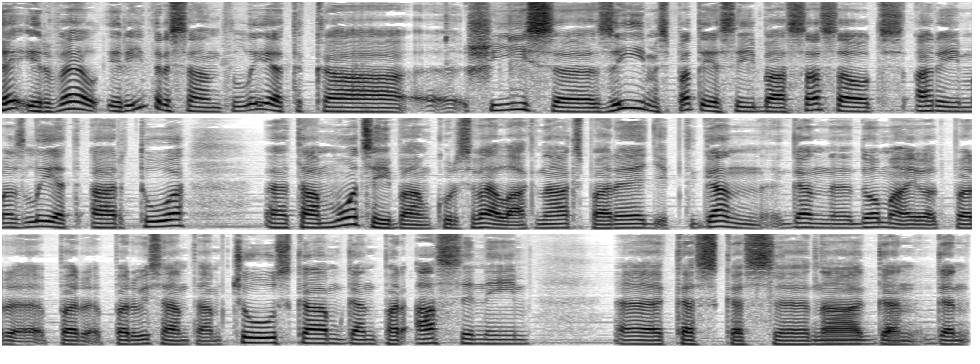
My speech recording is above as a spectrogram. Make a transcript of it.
Te ir vēl ir interesanta lieta, ka eh, šīs eh, zīmes patiesībā sasaucas arī mazliet ar to, eh, tām mocībām, kuras vēlāk nāks pār Eģipti. Gan, gan domājot par, par, par visām tām čūskām, gan par asinīm, kas, kas nāk, gan, gan,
